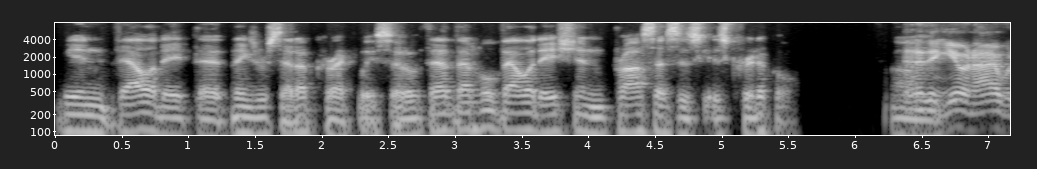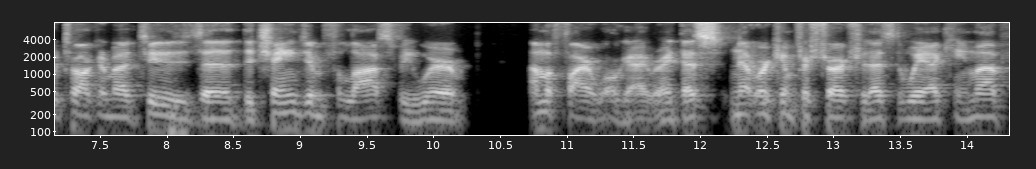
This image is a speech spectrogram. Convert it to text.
we didn't validate that things were set up correctly so that that whole validation process is is critical um, and i think you and i were talking about too is the the change in philosophy where i'm a firewall guy right that's network infrastructure that's the way i came up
